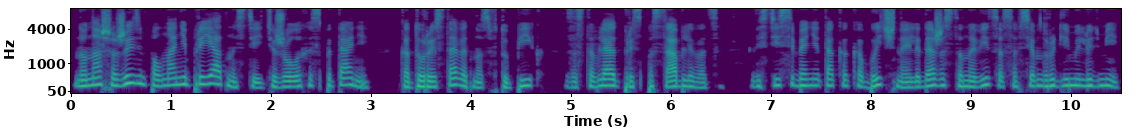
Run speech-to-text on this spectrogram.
Но наша жизнь полна неприятностей и тяжелых испытаний, которые ставят нас в тупик, заставляют приспосабливаться, вести себя не так, как обычно, или даже становиться совсем другими людьми,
